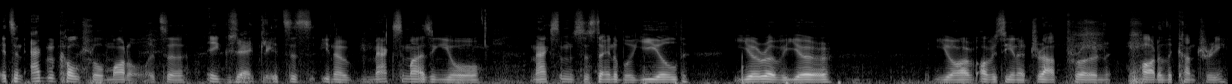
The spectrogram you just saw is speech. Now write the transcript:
it's an agricultural model. It's a Exactly. It's just you know maximizing your maximum sustainable yield year over year. You are obviously in a drought-prone part of the country.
